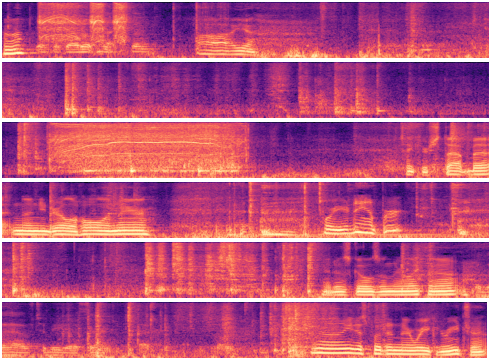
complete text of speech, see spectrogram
Huh? Put that up next then. Uh, yeah. Take your stop bit and then you drill a hole in there for your damper. It just goes in there like that. Would they have to be a certain, No, you just put it in there where you can reach it. I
